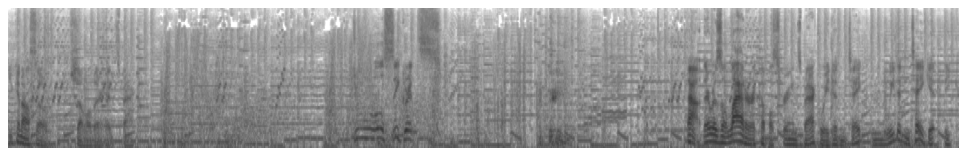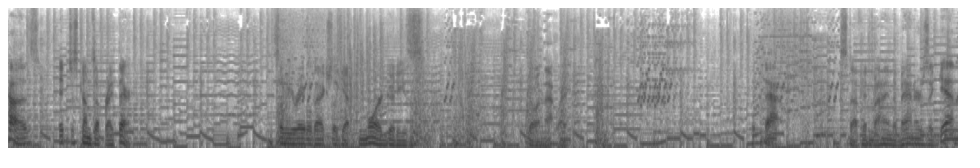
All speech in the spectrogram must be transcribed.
You can also shovel their heads back. Dual secrets! now, there was a ladder a couple screens back we didn't take, and we didn't take it because it just comes up right there. So we were able to actually get more goodies going that way. That stuff in behind the banners again.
